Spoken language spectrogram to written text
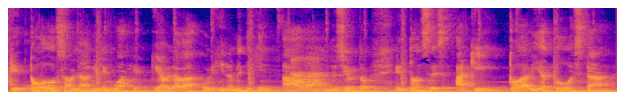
que todos hablaban el lenguaje que hablaba originalmente quién? Adán, ¿no es cierto? Entonces aquí todavía todo está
